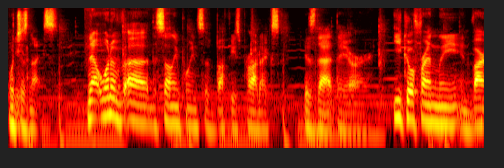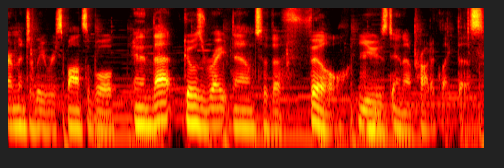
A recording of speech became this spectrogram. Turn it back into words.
which is nice. Now, one of uh, the selling points of Buffy's products is that they are eco-friendly, environmentally responsible, and that goes right down to the fill mm-hmm. used in a product like this.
